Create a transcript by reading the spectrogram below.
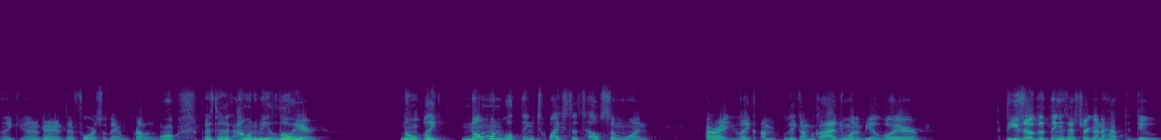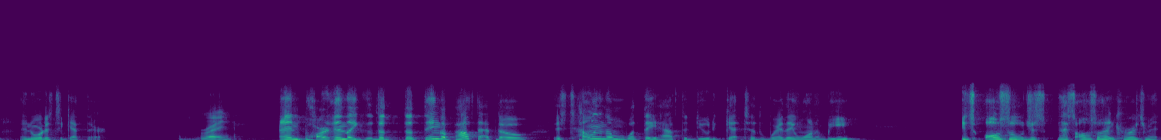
like and again they're four so they probably won't but if they're like i want to be a lawyer no like no one will think twice to tell someone all right like i'm like i'm glad you want to be a lawyer. These are the things that you're going to have to do in order to get there. Right. and part and like the the thing about that though is telling them what they have to do to get to where they want to be it's also just that's also encouragement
